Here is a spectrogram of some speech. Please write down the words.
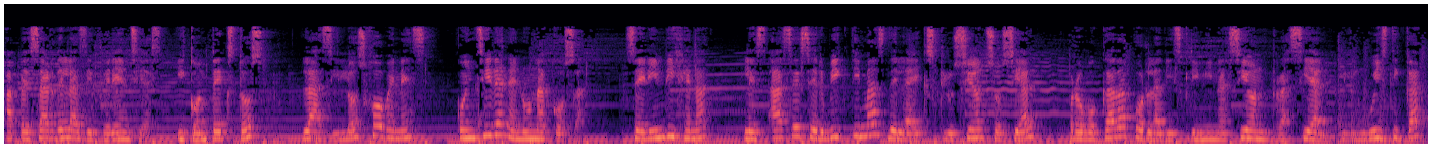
A pesar de las diferencias y contextos, las y los jóvenes coinciden en una cosa. Ser indígena les hace ser víctimas de la exclusión social provocada por la discriminación racial y lingüística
